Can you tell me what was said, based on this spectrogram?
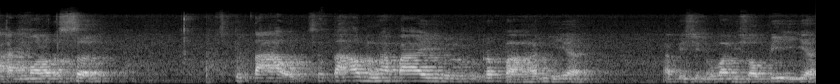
akan molor se satu tahun, setahun ngapain dulu rebahan iya, habisin uang di Shopee iya.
